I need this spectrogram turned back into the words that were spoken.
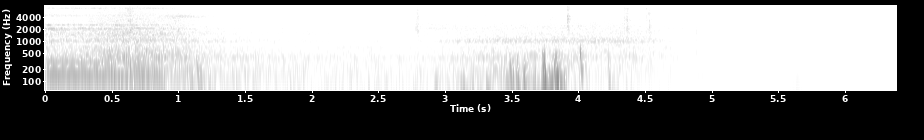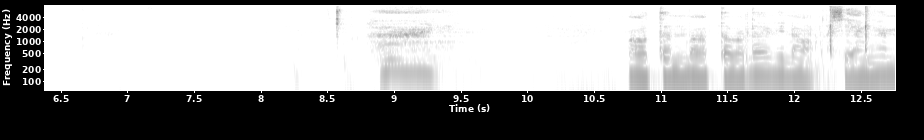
อืม เฮ้ยเบา ตนเบาตัวเลยพี่น้องเสียงกัน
